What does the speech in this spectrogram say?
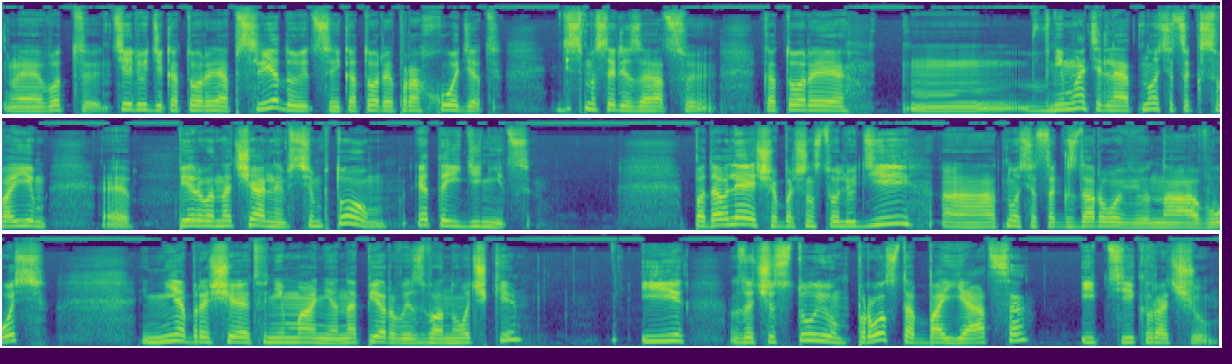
вот те люди, которые обследуются и которые проходят дисмассаризацию, которые внимательно относятся к своим э, первоначальным симптомам, это единицы. Подавляющее большинство людей а, относятся к здоровью на авось, не обращают внимания на первые звоночки и зачастую просто боятся идти к врачу.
